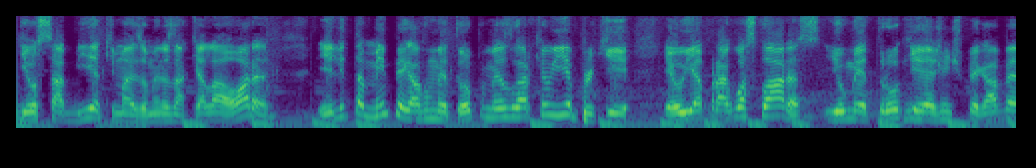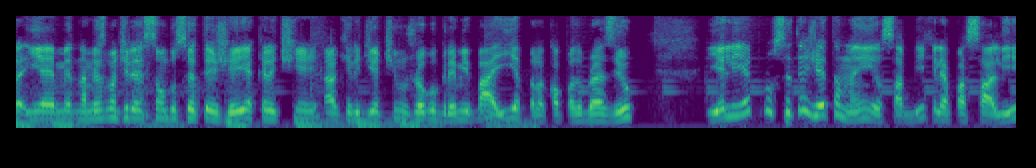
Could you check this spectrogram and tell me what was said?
e eu sabia que mais ou menos naquela hora ele também pegava o metrô pro mesmo lugar que eu ia, porque eu ia para Águas Claras e o metrô que a gente pegava ia na mesma direção do CTG e aquele, tinha, aquele dia tinha um jogo Grêmio e Bahia pela Copa do Brasil e ele ia pro CTG também. Eu sabia que ele ia passar ali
